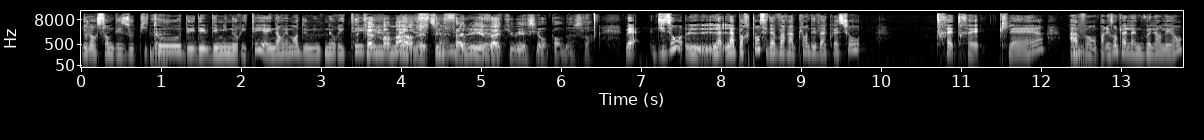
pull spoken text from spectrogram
de l'ensemble des hôpitaux, des, des, minorités. Il y a énormément de minorités. À quel moment aurait-il fallu euh, évacuer si on parle de ça? Mais, Disons, l'important, c'est d'avoir un plan d'évacuation très très clair, avant. Par exemple, à la Nouvelle-Orléans,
